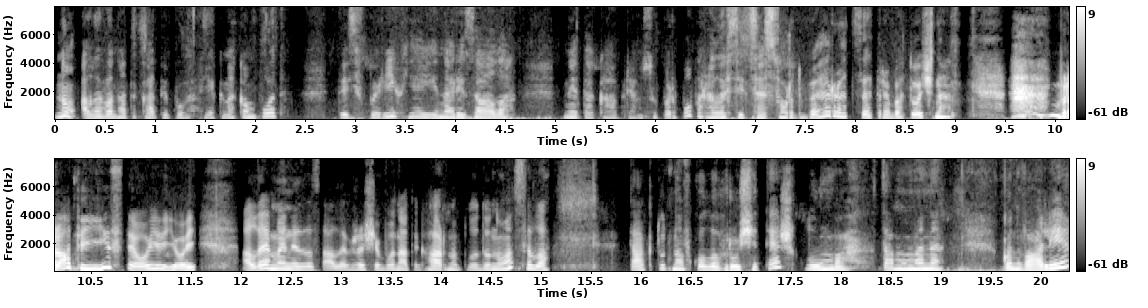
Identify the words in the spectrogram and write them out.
Ну, але вона така, типу, як на компот. Десь в пиріг я її нарізала. Не така прям супер-пупер, але всі це сорт бера, це треба точно брати, їсти. Ой-ой-ой. Але ми не застали вже, щоб вона так гарно плодоносила. Так, тут навколо груші теж клумба. Там у мене конвалії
